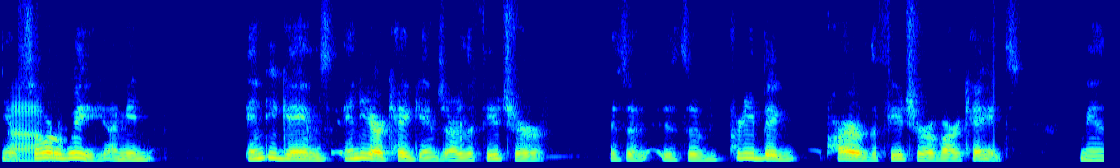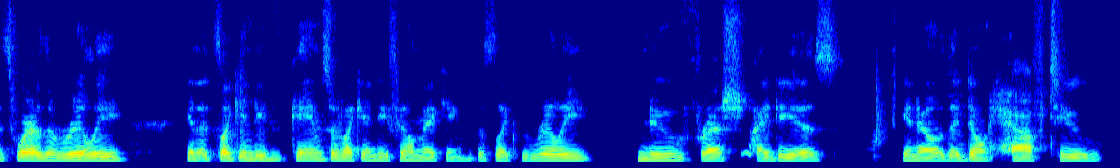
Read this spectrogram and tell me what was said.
Yeah, um, so are we. I mean, indie games, indie arcade games are the future. It's a it's a pretty big part of the future of arcades. I mean, it's where the really, you know, it's like indie games are like indie filmmaking. It's like really new, fresh ideas. You know, they don't have to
